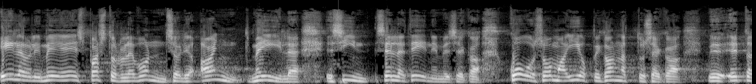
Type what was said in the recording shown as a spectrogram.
eile oli meie ees pastor Levon, see oli and meile siin selle teenimisega koos oma Hiopi kannatusega, et ta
